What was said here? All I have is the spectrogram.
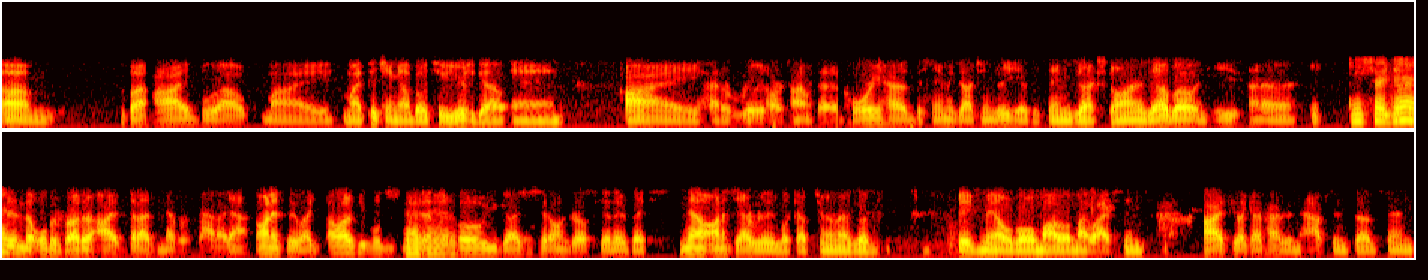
Um, but I blew out my my pitching elbow two years ago, and I had a really hard time with that. Corey had the same exact injury. He has the same exact scar on his elbow, and he's kind of He sure he's kind of did. been the older brother I that I've never had. Yeah, honestly, like a lot of people just look at it like, oh, you guys just hit on girls together, but no, honestly, I really look up to him as a big male role model in my life since I feel like I've had an absence of since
